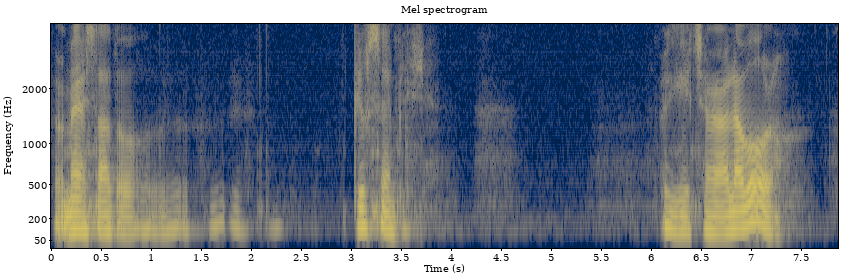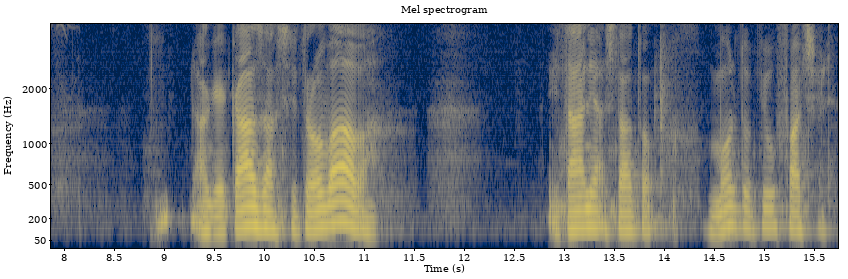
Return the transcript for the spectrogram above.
per me è stato più semplice, perché c'era il lavoro, anche casa si trovava. Italia è stato molto più facile.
